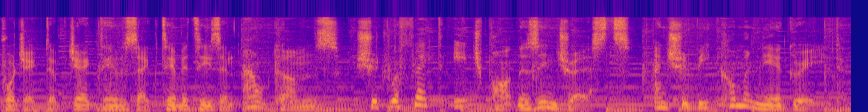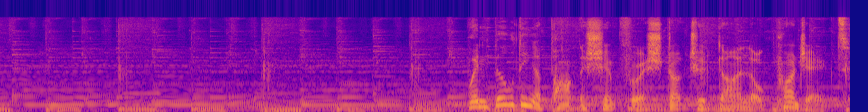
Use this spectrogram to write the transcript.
Project objectives, activities and outcomes should reflect each partner's interests and should be commonly agreed. When building a partnership for a structured dialogue project,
